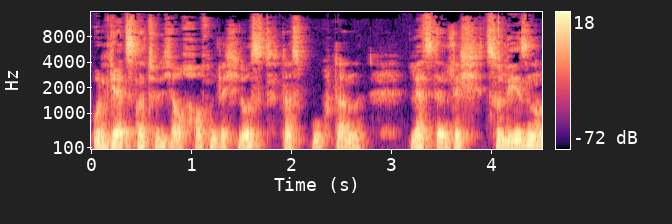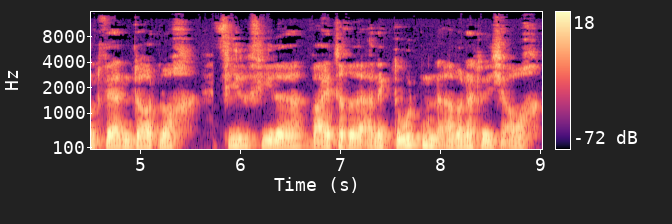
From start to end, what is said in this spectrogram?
und jetzt natürlich auch hoffentlich Lust, das Buch dann letztendlich zu lesen und werden dort noch viel, viele weitere Anekdoten, aber natürlich auch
